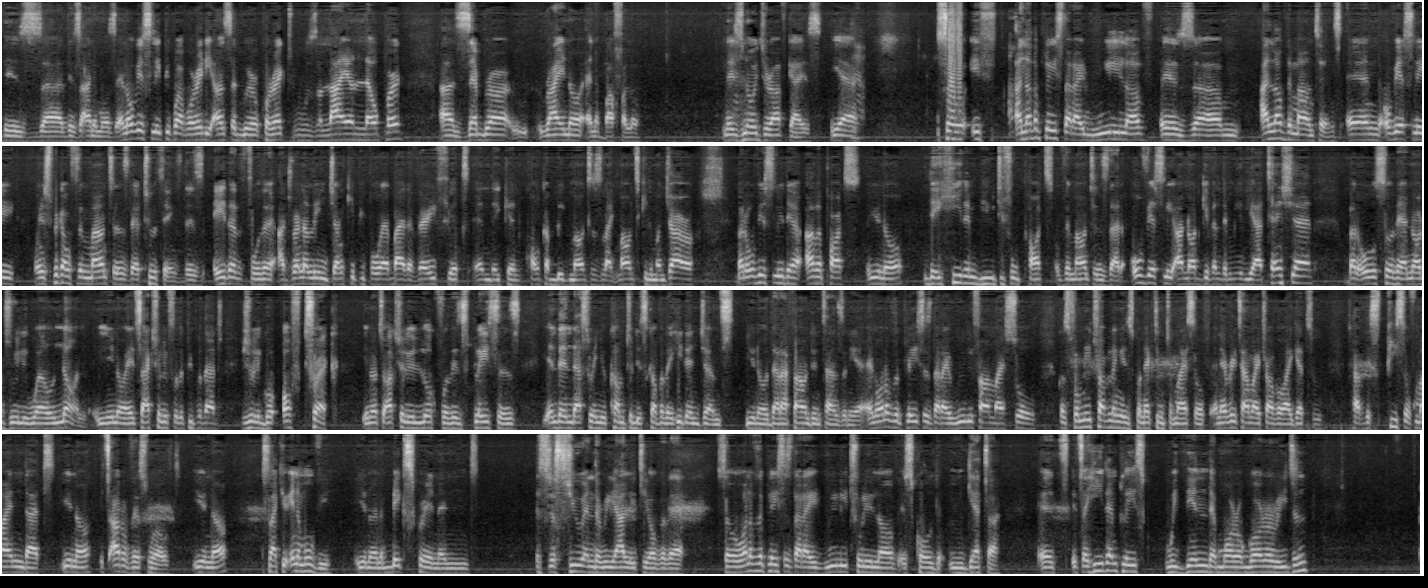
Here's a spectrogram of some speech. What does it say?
these uh, these animals. And obviously people have already answered we were correct it was a lion leopard a zebra rhino and a buffalo. There's no giraffe guys. Yeah. Yeah. so if another place that I really love is um, I love the mountains, and obviously when you speak of the mountains, there are two things. There's either for the adrenaline junkie people, whereby they're very fit and they can conquer big mountains like Mount Kilimanjaro, but obviously there are other parts, you know, the hidden beautiful parts of the mountains that obviously are not given the media attention but also they're not really well known. You know, it's actually for the people that usually go off track, you know, to actually look for these places. And then that's when you come to discover the hidden gems, you know, that I found in Tanzania. And one of the places that I really found my soul, because for me, traveling is connecting to myself. And every time I travel, I get to have this peace of mind that, you know, it's out of this world, you know? It's like you're in a movie, you know, in a big screen, and it's just you and the reality over there. So one of the places that I really truly love is called Mgeta. It's it's a hidden place within the Morogoro region.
